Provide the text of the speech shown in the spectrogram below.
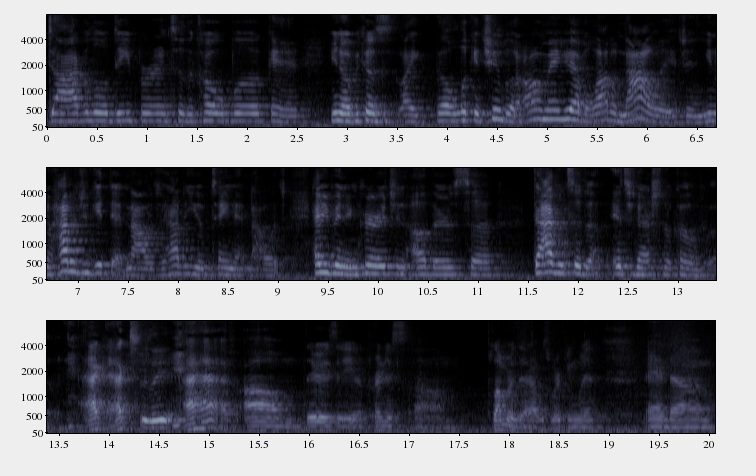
dive a little deeper into the code book and you know because like they'll look at you and be like oh man you have a lot of knowledge. And you know how did you get that knowledge? How do you obtain that knowledge? Have you been encouraging others to dive into the international code book? Actually, I have. Um, there is a apprentice um, plumber that I was working with, and um,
